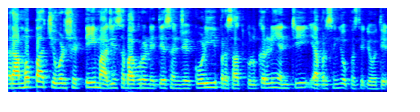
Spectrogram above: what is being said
रामप्पा चिवडशेट्टी माजी सभागृह नेते संजय कोळी प्रसाद कुलकर्णी यांची या प्रसंगी उपस्थिती होती.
